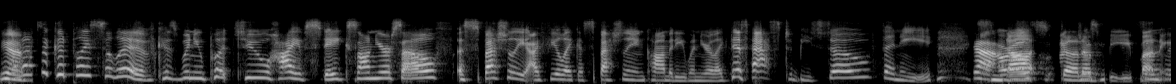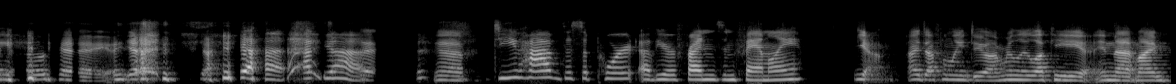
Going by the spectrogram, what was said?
Yeah. That's a good place to live because when you put too high of stakes on yourself, especially, I feel like, especially in comedy, when you're like, this has to be so funny. Yeah. It's not gonna be funny. Okay. Yeah. Yeah. Yeah. yeah. yeah. Do you have the support of your friends and family? Yeah, I definitely do. I'm really lucky in that my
